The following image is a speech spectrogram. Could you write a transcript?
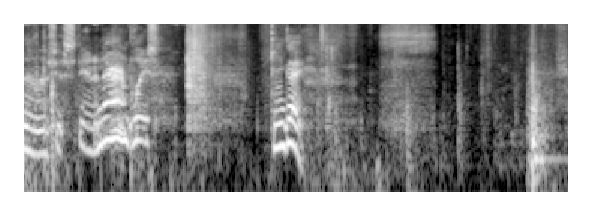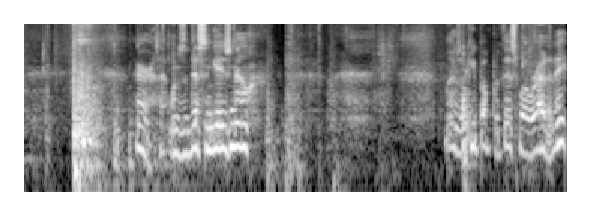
Now let's just stand in there in place. Okay. There, that one's disengaged now. Might as well keep up with this while we're at it, eh?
